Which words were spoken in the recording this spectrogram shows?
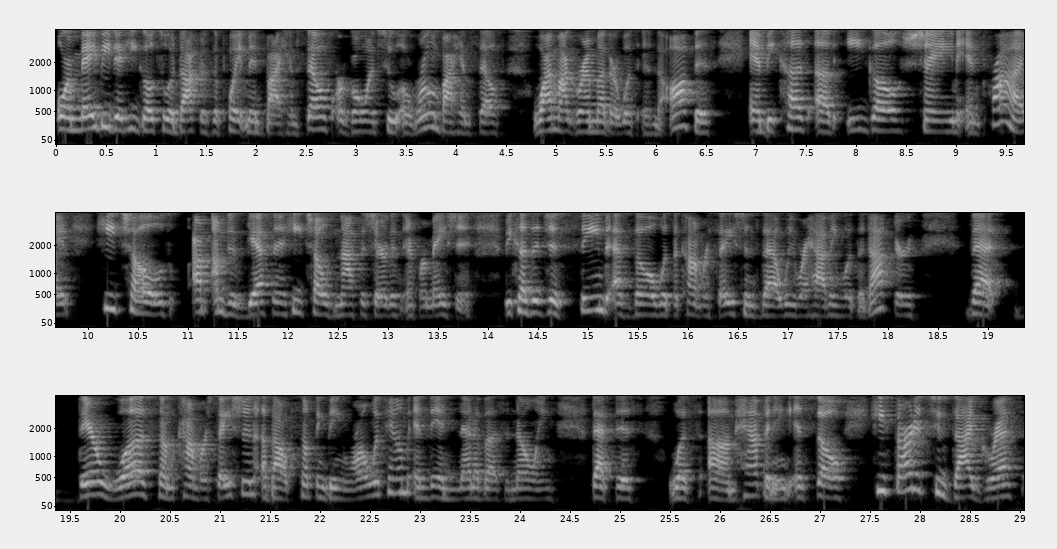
or maybe did he go to a doctor's appointment by himself or go into a room by himself while my grandmother was in the office? And because of ego, shame, and pride, he chose, I'm, I'm just guessing, he chose not to share this information because it just seemed as though with the conversations that we were having with the doctors, that there was some conversation about something being wrong with him and then none of us knowing that this was um, happening. And so he started to digress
